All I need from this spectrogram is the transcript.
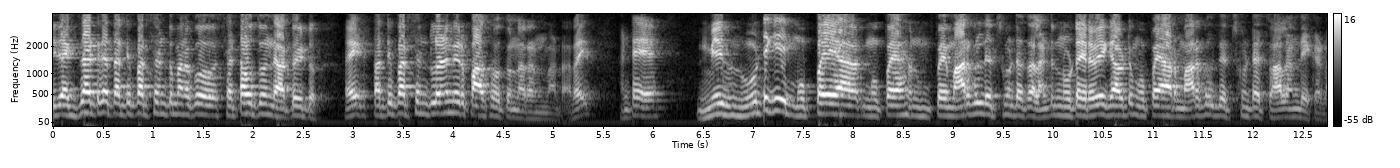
ఇది ఎగ్జాక్ట్గా థర్టీ పర్సెంట్ మనకు సెట్ అవుతుంది అటు ఇటు రైట్ థర్టీ పర్సెంట్లోనే మీరు పాస్ అవుతున్నారు అనమాట రైట్ అంటే మీరు నూటికి ముప్పై ఆరు ముప్పై ఆరు ముప్పై మార్కులు తెచ్చుకుంటే చాలు. అంటే నూట ఇరవై కాబట్టి ముప్పై ఆరు మార్కులు తెచ్చుకుంటే చాలండి ఇక్కడ.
